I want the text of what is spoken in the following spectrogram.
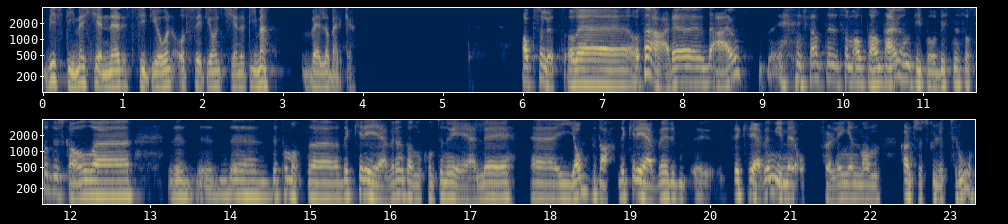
hvis teamet kjenner CTO-en, og CTO-en kjenner teamet, vel å merke. Absolutt. Og, så er det Det er jo, ikke sant, som alt annet er jo som people business også. Du skal eh, det, det, det, på en måte Det krever en sånn kontinuerlig eh, jobb, da. Det krever, det krever, mye mer oppfølging enn man kanskje skulle tro.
